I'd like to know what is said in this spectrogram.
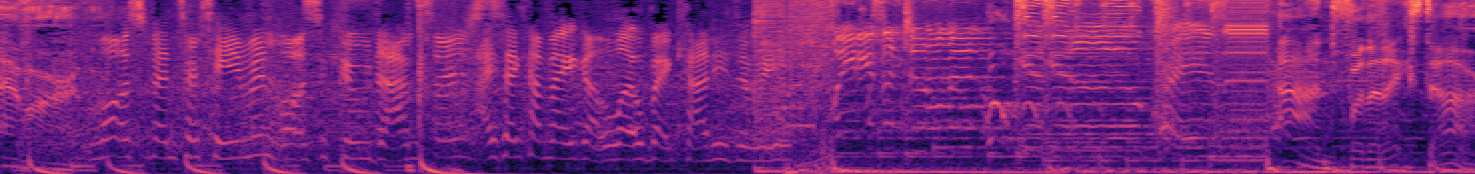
ever. Lots of entertainment, lots of cool dancers. I think I might get a little bit carried away. Ladies for the next hour.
